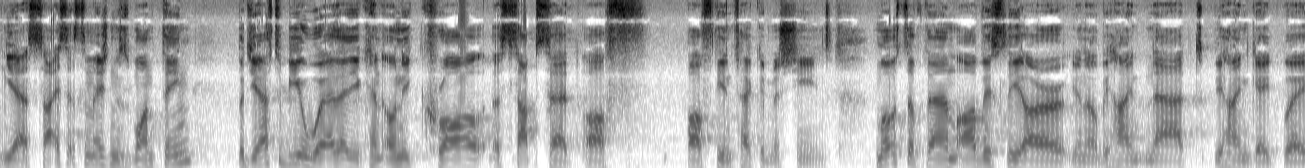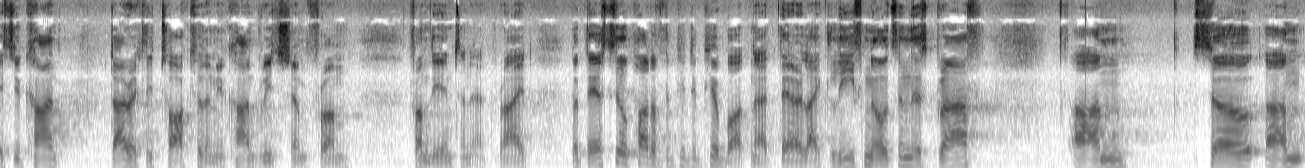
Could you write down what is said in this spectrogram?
yeah, size estimation is one thing, but you have to be aware that you can only crawl a subset of of the infected machines. Most of them obviously are, you know, behind NAT, behind gateways. You can't directly talk to them. You can't reach them from, from the internet, right? But they're still part of the P2P botnet. They're like leaf nodes in this graph. Um, so um,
